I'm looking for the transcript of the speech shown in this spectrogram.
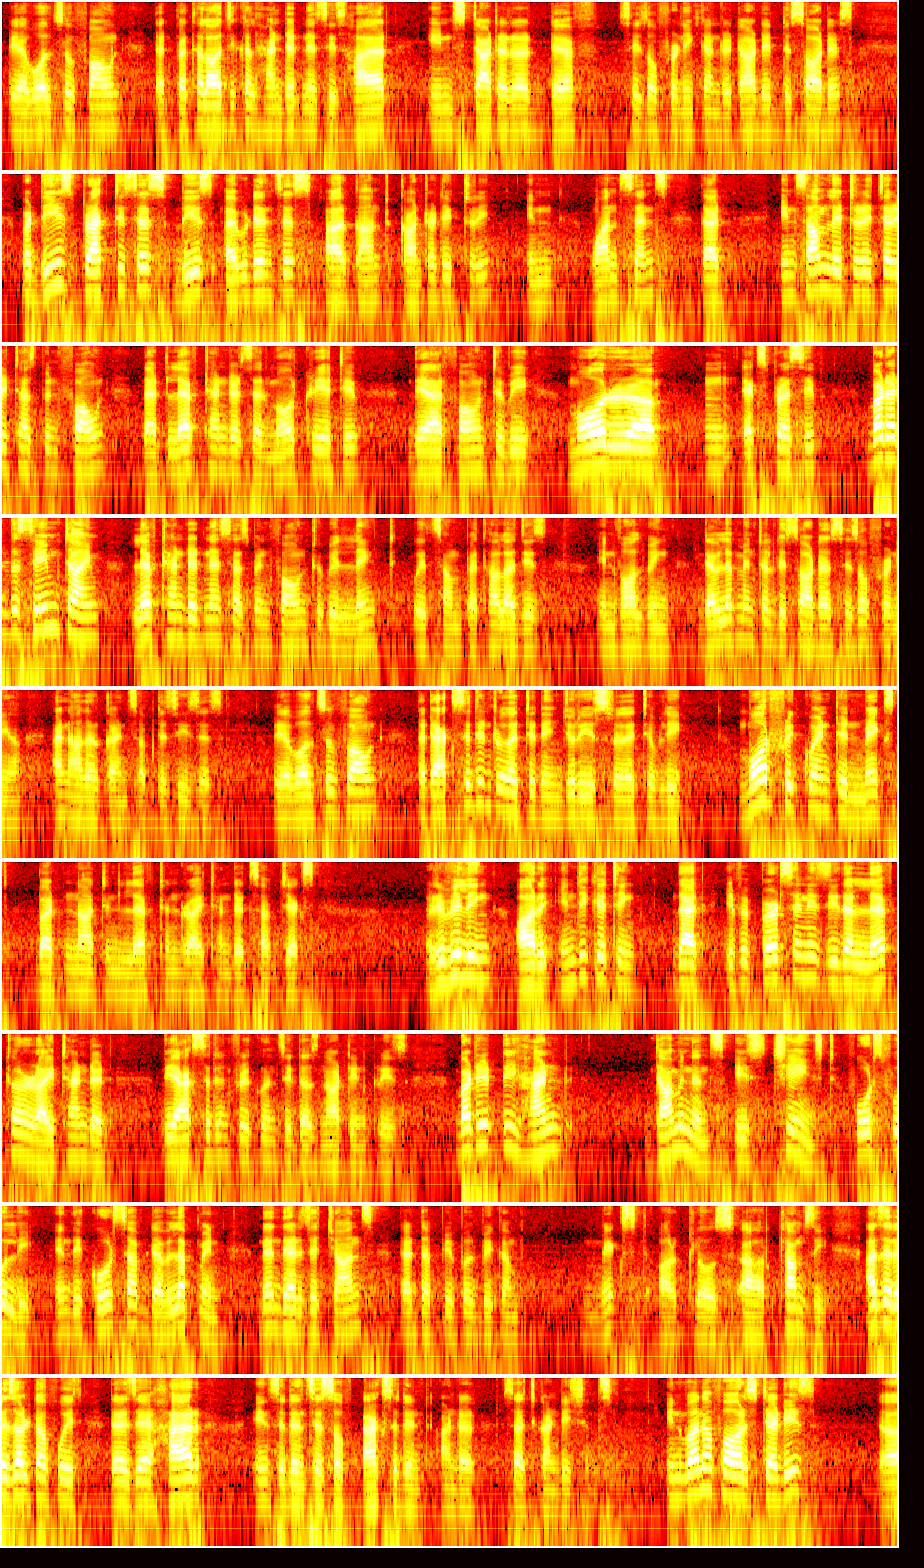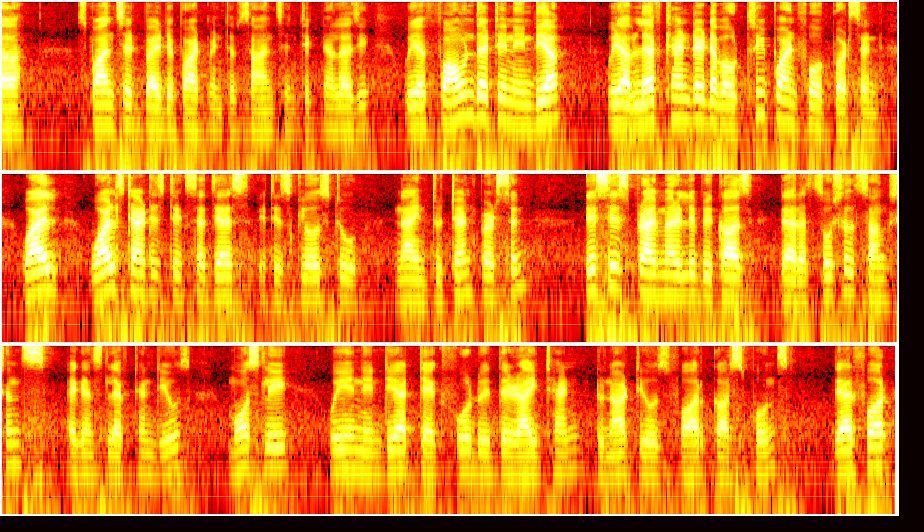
We have also found that pathological handedness is higher in stutterer, deaf, schizophrenic and retarded disorders. But these practices, these evidences are contradictory in one sense that in some literature it has been found that left handers are more creative, they are found to be more uh, mm, expressive, but at the same time left handedness has been found to be linked with some pathologies involving developmental disorders, schizophrenia and other kinds of diseases. We have also found that accident related injury is relatively more frequent in mixed, but not in left and right handed subjects, revealing or indicating that if a person is either left or right handed, the accident frequency does not increase, but if the hand dominance is changed forcefully in the course of development, then there is a chance that the people become mixed or close or clumsy. As a result of which there is a higher incidences of accident under such conditions. In one of our studies uh, sponsored by Department of Science and Technology, we have found that in India we have left handed about 3.4 percent, while world statistics suggests it is close to 9 to 10 percent. This is primarily because there are social sanctions against left hand use. Mostly we in India take food with the right hand, do not use fork or spoons. Therefore,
